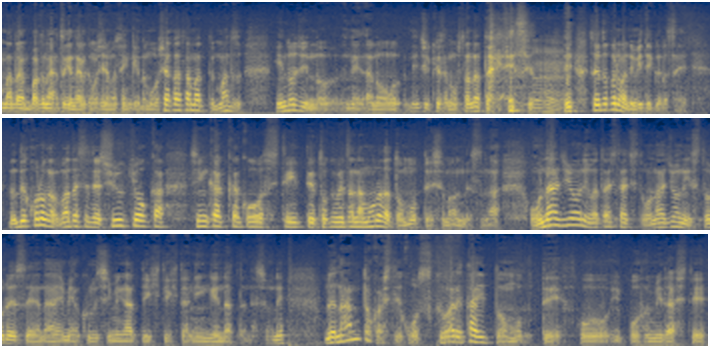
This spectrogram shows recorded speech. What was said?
また爆弾発言になるかもしれませんけどもお釈迦様ってまずインド人の,、ね、あの29歳のおっさんだったわけですよ、うん、でそういうところまで見てください。でこれが私たちは宗教化神格化をしていって特別なものだと思ってしまうんですが同じように私たちと同じようにストレスや悩みや苦しみがあって生きてきた人間だったんですよね。で何とかしてこう救われたいと思ってこう一歩踏み出して、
